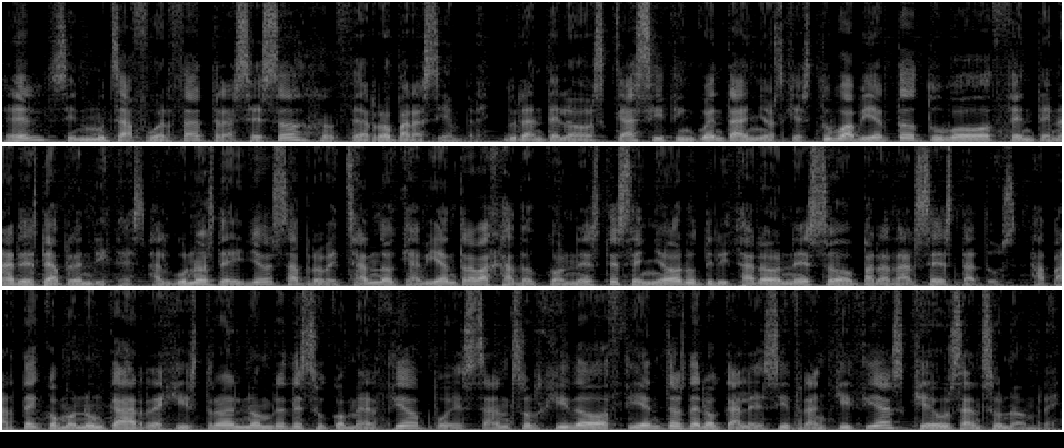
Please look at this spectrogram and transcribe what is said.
Él, sin mucha fuerza, tras eso, cerró para siempre. Durante los casi 50 años que estuvo abierto, tuvo centenares de aprendices. Algunos de ellos, aprovechando que habían trabajado con este señor, utilizaron eso para darse estatus. Aparte, como nunca registró el nombre de su comercio, pues han surgido cientos de locales y franquicias que usan su nombre.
